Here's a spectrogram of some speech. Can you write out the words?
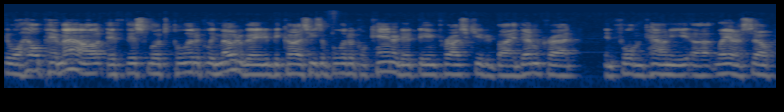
it will help him out if this looks politically motivated because he's a political candidate being prosecuted by a Democrat in Fulton County, uh, Atlanta. So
